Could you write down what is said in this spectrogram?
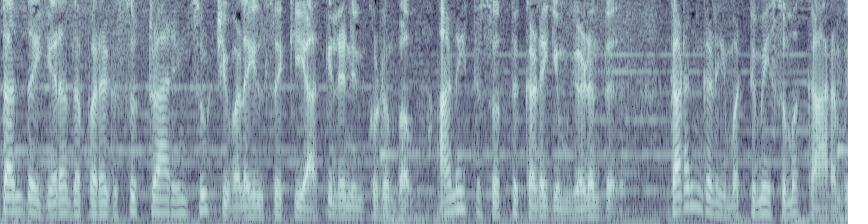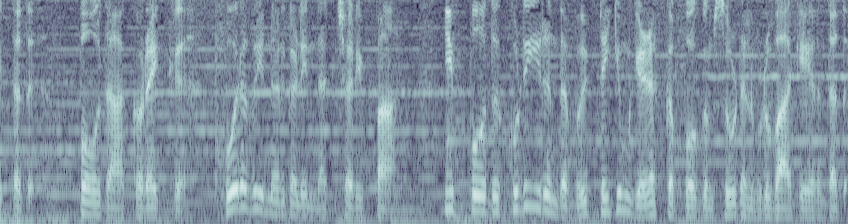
தந்தை இறந்த பிறகு சுற்றாரின் சூழ்ச்சி வலையில் சிக்கிய அகிலனின் குடும்பம் அனைத்து சொத்துக்களையும் இழந்து கடன்களை மட்டுமே சுமக்க ஆரம்பித்தது. போதா குறைக்கு உறவினர்களின் நச்சரிப்பான் இப்போது குடியிருந்த வீட்டையும் இழக்கப் போகும் சூழல் உருவாகி இருந்தது.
